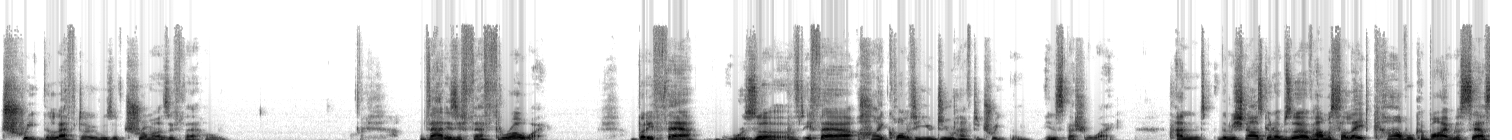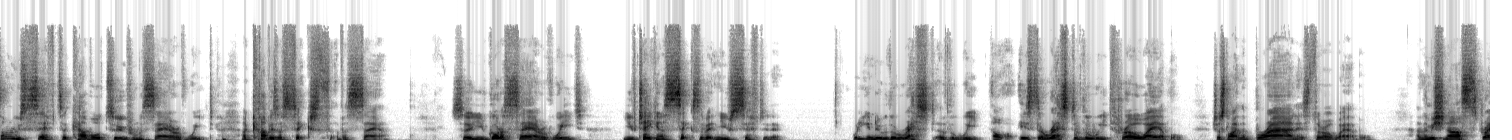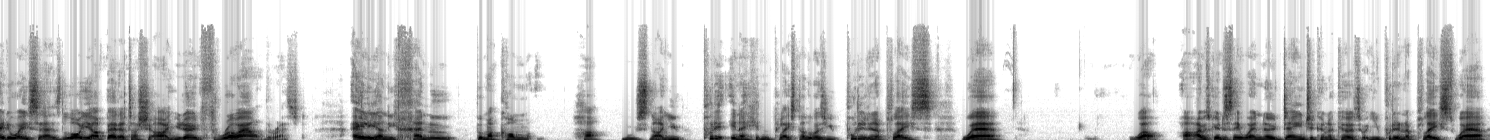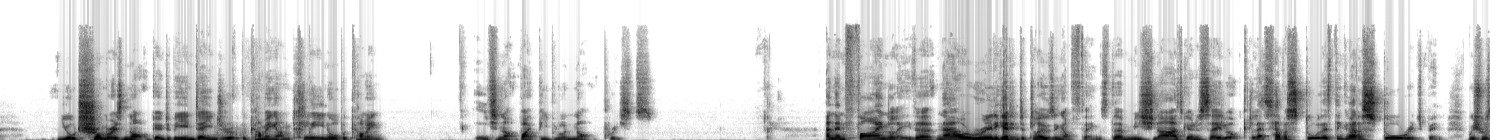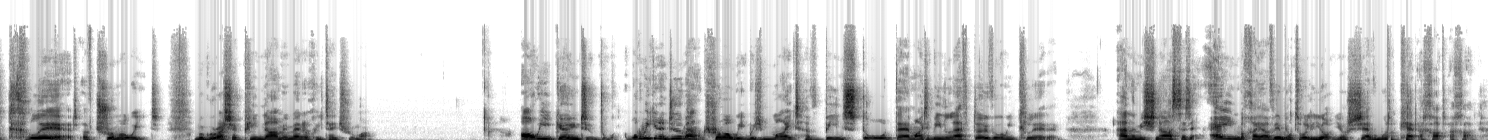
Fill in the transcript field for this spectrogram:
treat the leftovers of truma as if they're holy. That is if they're throwaway. But if they're reserved, if they're high quality, you do have to treat them in a special way. And the Mishnah is going to observe how masalet kav or kabayim someone who sifts a kav or two from a seir of wheat. A kav is a sixth of a seir. So you've got a seir of wheat, you've taken a sixth of it and you've sifted it. What are you going to do with the rest of the wheat? Oh, is the rest of the wheat throwawayable? Just like the bran is throwawayable. And the Mishnah straight away says, Lo yabed you don't throw out the rest. Eli anichenu b'makom ha musna. You put it in a hidden place. In other words, you put it in a place where, well, I was going to say where no danger can occur to it. You put it in a place where your truma is not going to be in danger of becoming unclean or becoming eaten up by people who are not priests. And then finally, the now we're really getting to closing off things. The Mishnah is going to say, look, let's have a store. Let's think about a storage bin which was cleared of truma wheat. Truma. Are we going to? What are we going to do about truma wheat which might have been stored there, might have been left over when we cleared it? And the Mishnah says,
